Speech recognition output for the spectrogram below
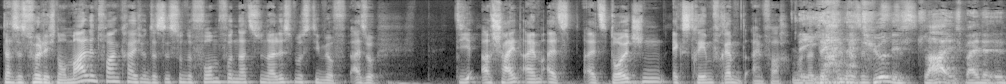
Das ist völlig normal in Frankreich und das ist so eine Form von Nationalismus, die mir, also die erscheint einem als, als Deutschen extrem fremd einfach. Nee, ja, natürlich, klar. Ich meine, äh,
